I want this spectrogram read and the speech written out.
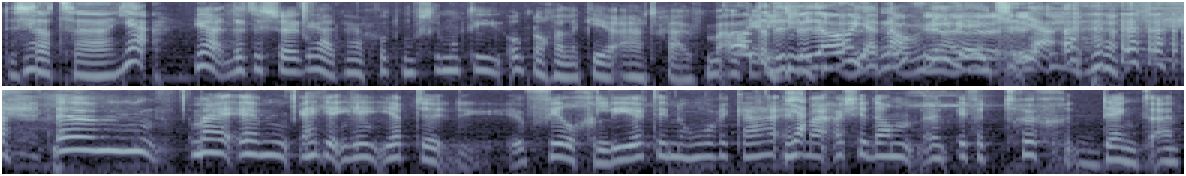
dus dat, uh, ja. Ja, dat is, ja, nou goed, misschien moet die ook nog wel een keer aanschuiven. Maar, oh, dat is, oh ja, nou, wie weet. Ja. um, maar um, je, je, je, hebt veel geleerd in de horeca. Ja. Maar als je dan even terugdenkt aan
